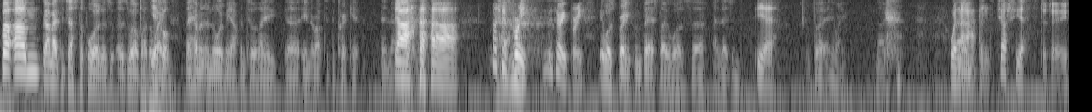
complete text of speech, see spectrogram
But, um, Going back to Just Stop Oil as, as well, by the Yeah, way, they haven't annoyed me up until they uh, interrupted the cricket. Then they- ah, which was brief. It was very brief. It was brief, and Bairstow was uh, a legend. Yeah. But anyway, no, When that Um, happened, just yesterday,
